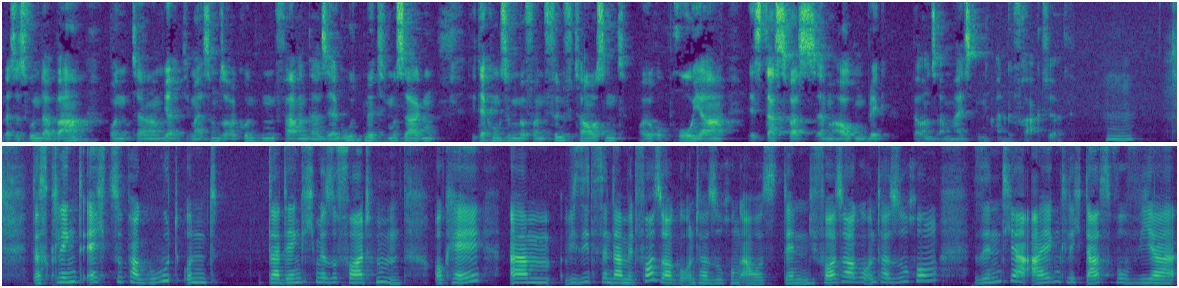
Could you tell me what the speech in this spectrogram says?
Das ist wunderbar und ähm, ja, die meisten unserer Kunden fahren da sehr gut mit. Ich muss sagen, die Deckungssumme von 5000 Euro pro Jahr ist das, was im Augenblick bei uns am meisten angefragt wird. Mhm. Das klingt echt super gut und da denke ich mir sofort, hm, okay, ähm, wie sieht es denn da mit Vorsorgeuntersuchungen aus? Denn die Vorsorgeuntersuchungen sind ja eigentlich das, wo wir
